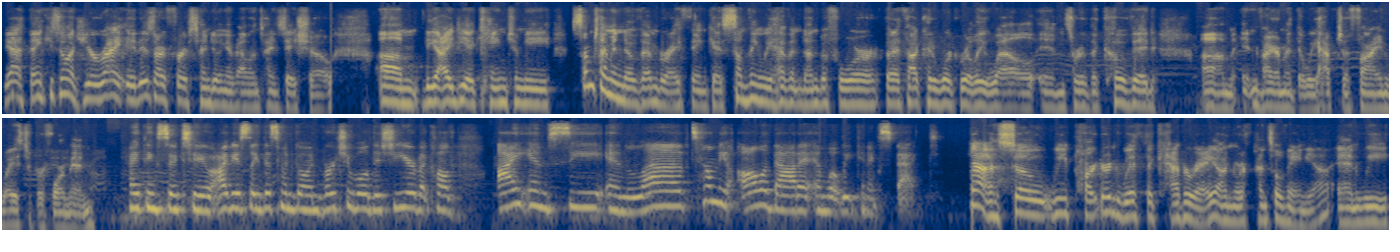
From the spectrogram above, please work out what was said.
Yeah, thank you so much. You're right. It is our first time doing a Valentine's Day show. Um, the idea came to me sometime in November, I think, as something we haven't done before that I thought could work really well in sort of the COVID um, environment that we have to find ways to perform in. I think so too. Obviously, this one going virtual this year, but called IMC in Love. Tell me all about it and what we can expect. Yeah, so we partnered with the Cabaret on North Pennsylvania, and we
